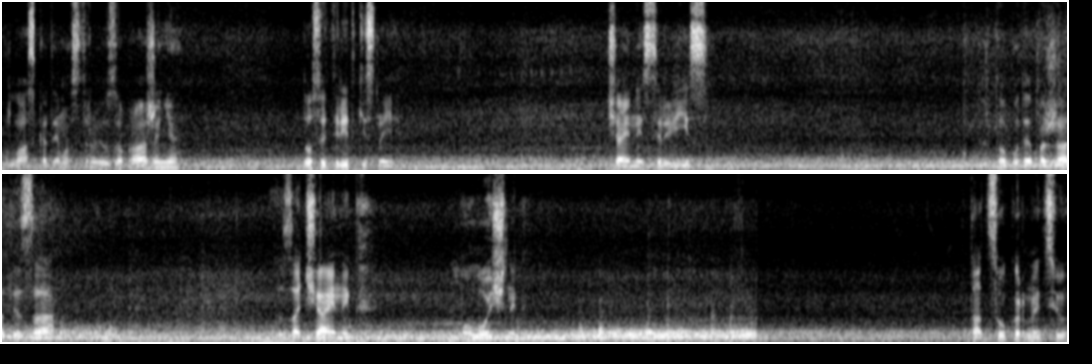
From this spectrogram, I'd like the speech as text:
Будь ласка, демонструю зображення. Досить рідкісний чайний сервіс. Хто буде бажати за, за чайник, молочник та цукорницю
